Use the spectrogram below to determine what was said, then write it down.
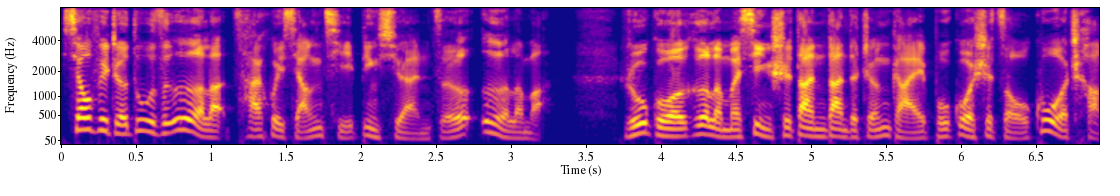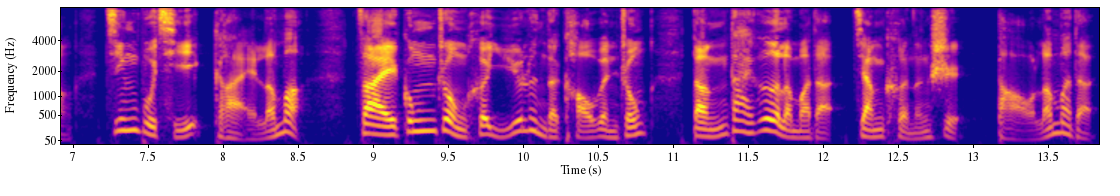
消费者肚子饿了才会想起并选择饿了么。如果饿了么信誓旦旦的整改不过是走过场，经不起改了么，在公众和舆论的拷问中，等待饿了么的将可能是倒了么的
